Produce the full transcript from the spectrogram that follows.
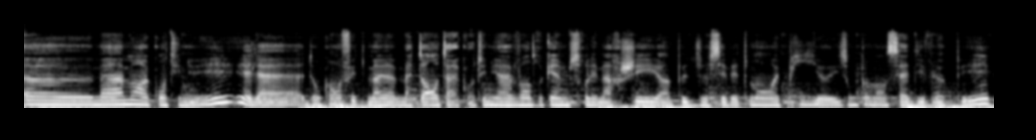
Euh, ma maman a continué. Elle a donc en fait ma, ma, tante a continué à vendre quand même sur les marchés un peu de ses vêtements et puis euh, ils ont commencé à développer.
